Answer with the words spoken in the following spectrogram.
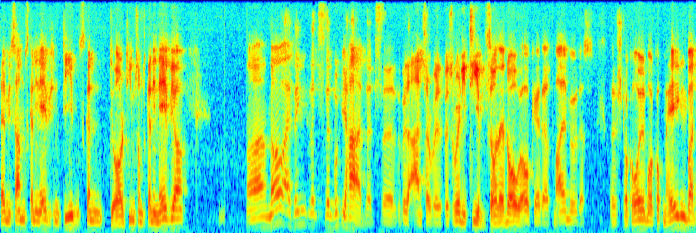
tell me some Scandinavian teams Scan- or teams from Scandinavia, uh, no, I think that's that would be hard. That's uh, the answer with, with really teams. So they know, okay, there's Malmö, there's, there's Stockholm or Copenhagen, but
